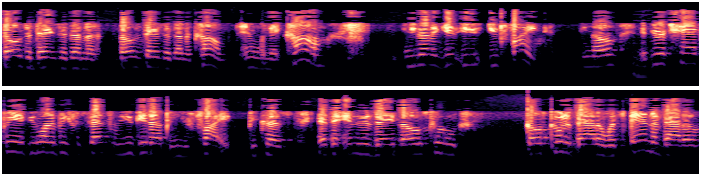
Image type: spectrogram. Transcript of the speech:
those are days are gonna, those days are gonna come. And when they come, you're gonna get, you, you fight you know, if you're a champion, if you want to be successful, you get up and you fight. Because at the end of the day, those who go through the battle, withstand the battle,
